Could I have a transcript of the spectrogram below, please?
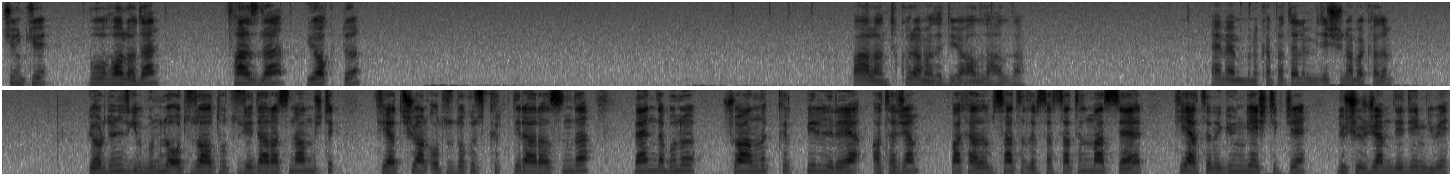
Çünkü bu holodan fazla yoktu. Bağlantı kuramadı diyor. Allah Allah. Hemen bunu kapatalım. Bir de şuna bakalım. Gördüğünüz gibi bunu da 36-37 arasında almıştık. Fiyatı şu an 39-40 lira arasında. Ben de bunu şu anlık 41 liraya atacağım. Bakalım satılırsa satılmazsa eğer fiyatını gün geçtikçe düşüreceğim dediğim gibi.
